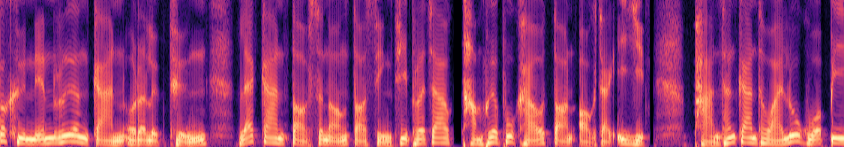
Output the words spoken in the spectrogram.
ก็คือเน้นเรื่องการระลึกถึง และการตอบสนองต่อสิ่งที่พระเจ้าทำเพื่อพวกเขาตอนออกจากอียิปต์ผ่านทั้งการถวายลูกหัวปี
